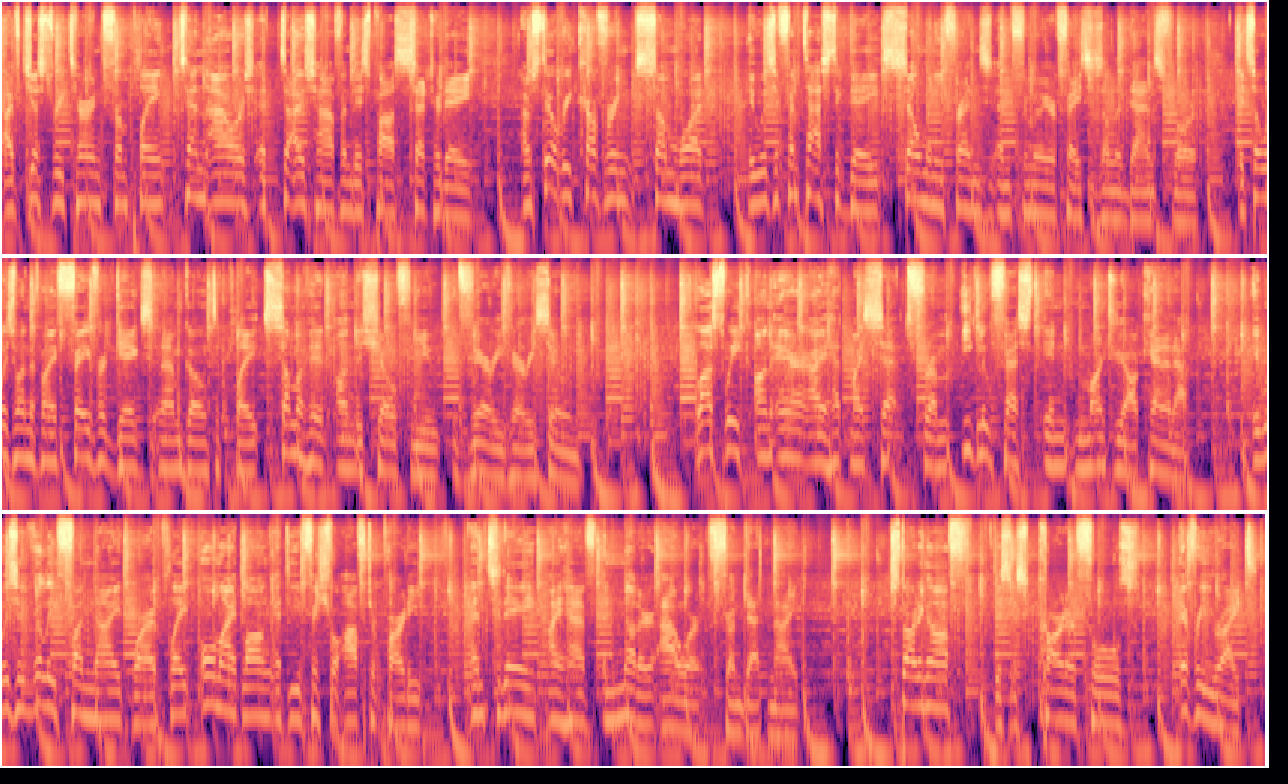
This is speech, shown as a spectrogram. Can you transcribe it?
I've just returned from playing 10 hours at Thuishaven this past Saturday. I'm still recovering somewhat. It was a fantastic day, so many friends and familiar faces on the dance floor. It's always one of my favorite gigs, and I'm going to play some of it on the show for you very, very soon. Last week on air, I had my set from Igloo Fest in Montreal, Canada. It was a really fun night where I played all night long at the official after party, and today I have another hour from that night. Starting off, this is Carter Fools, Every Right.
